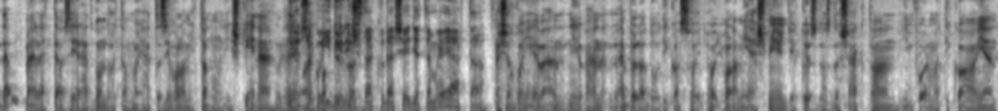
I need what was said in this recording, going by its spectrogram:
De úgy mellette azért hát gondoltam, hogy hát azért valamit tanulni is kéne. Igen, és akkor időgazdálkodási egyetemre jártál? És akkor nyilván, nyilván ebből adódik az, hogy, hogy valami ilyesmi, ugye közgazdaságtan, informatika, ilyen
